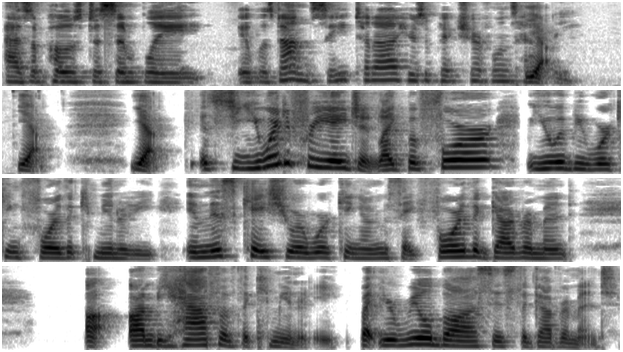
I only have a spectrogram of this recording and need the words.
as opposed to simply it was done. See ta-da here's a picture everyone's happy. Yeah yeah yeah you weren't a free agent like before you would be working for the community. In this case you are working i'm going to say for the government uh, on behalf of the community but your real boss is the government.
